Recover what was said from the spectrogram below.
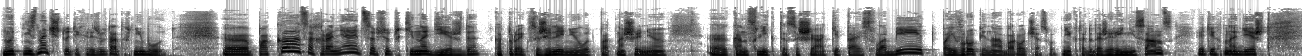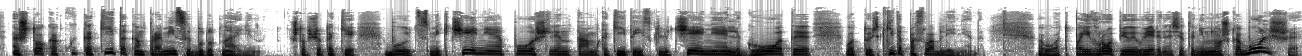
Но это не значит, что этих результатов не будет. Э, пока сохраняется все-таки надежда, которая, к сожалению, вот по отношению э, конфликта США-Китай слабеет, по Европе, наоборот, сейчас вот некоторые даже ренессанс этих надежд, что какие-то компромиссы будут найдены что все-таки будет смягчение пошлин, там какие-то исключения, льготы, вот, то есть какие-то послабления. Вот. По Европе уверенность это немножко больше,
